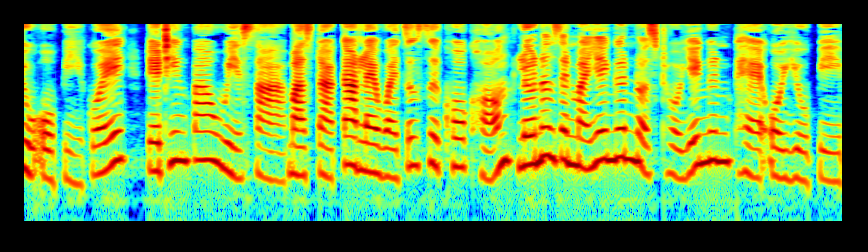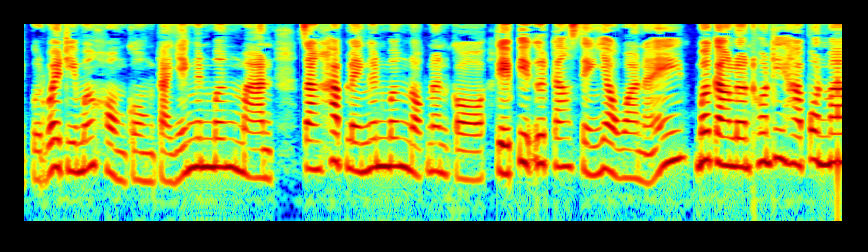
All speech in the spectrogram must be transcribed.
ยูโอปีก้วยเดทิ้งป้าวีซามาสตาการแลไว้จึกซื้อโคของเลือนั่นเซ็นมาเย่เงินโนสโถเย่เงินแพโอยูปีเปิดไว้ที่เมืองฮ่องกงแต่เย่เงินเมืองมานจังหับแลเงินเมืองนอกนั่นก็เดปีอึดตั้งเสียงยาวว่าไหน เมื่อกลางเลือนทวนที่หาป่นมา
